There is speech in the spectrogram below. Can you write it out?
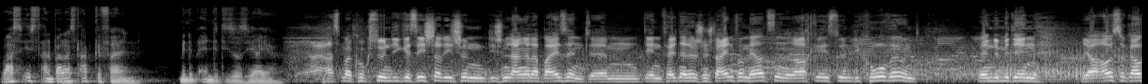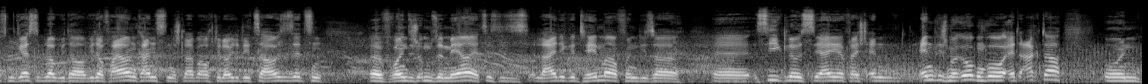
Was ist an Ballast abgefallen mit dem Ende dieser Serie? Ja, erstmal guckst du in die Gesichter, die schon, die schon lange dabei sind. Ähm, denen fällt natürlich ein Stein vom Herzen. Danach gehst du in die Kurve und wenn du mit den ja, ausverkauften Gästeblock wieder, wieder feiern kannst, und ich glaube auch die Leute, die zu Hause sitzen, äh, freuen sich umso mehr. Jetzt ist dieses leidige Thema von dieser äh, Sieglos-Serie vielleicht end, endlich mal irgendwo ad acta und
